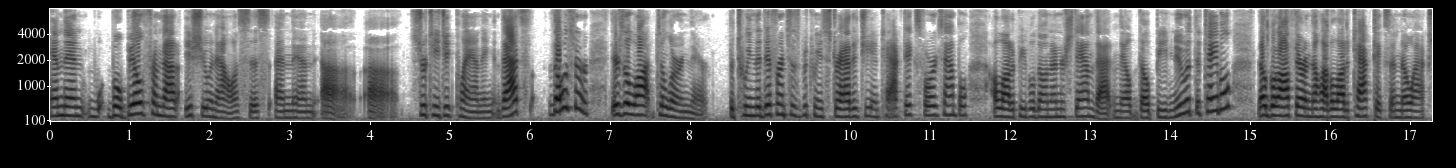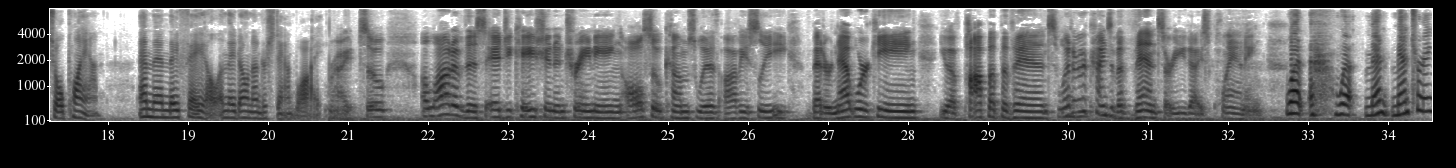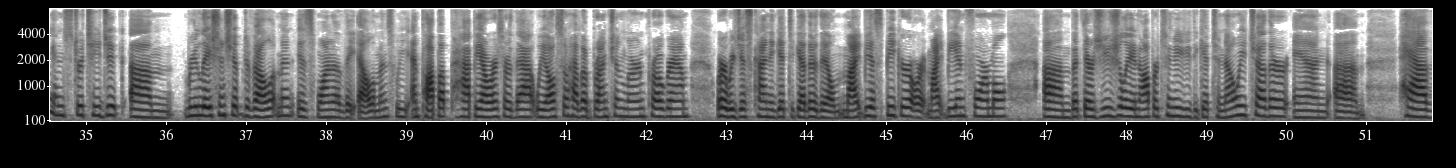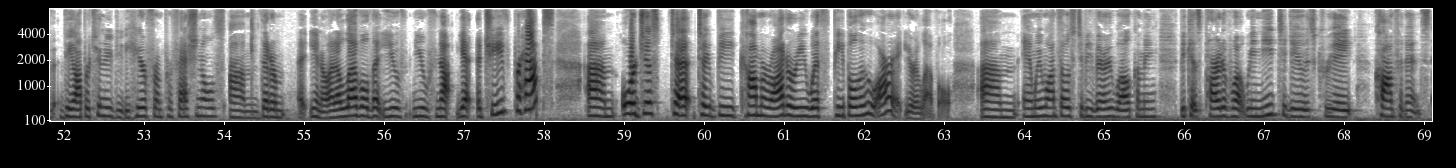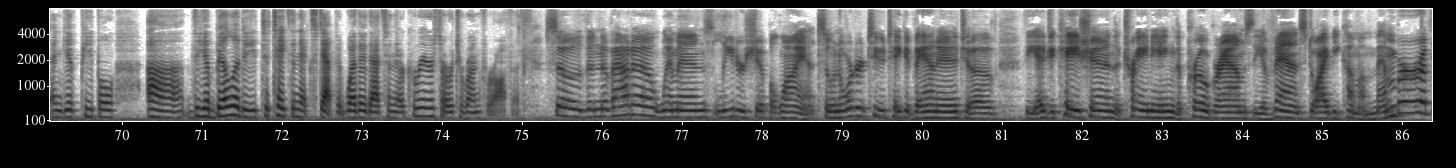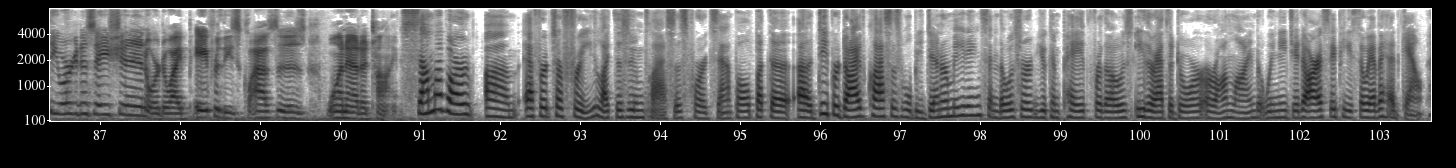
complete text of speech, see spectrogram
and then we'll build from that issue analysis and then uh, uh, strategic planning. That's those are there's a lot to learn there between the differences between strategy and tactics, for example, a lot of people don't understand that, and they'll they'll be new at the table. They'll go out there and they'll have a lot of tactics and no actual plan, and then they fail and they don't understand why. Right. So, a lot of this education and training also comes with obviously better networking. You have pop up events. What other kinds of events are you guys planning? What, what men- mentoring and strategic um, relationship development is one of the elements. We and pop up happy hours are that. We also have a brunch and learn program where we just kind of get together. There might be a speaker or it might be informal, um, but there's usually an opportunity to get to know each other and. Um, have the opportunity to hear from professionals um, that are, you know, at a level that you've you've not yet achieved, perhaps, um, or just to, to be camaraderie with people who are at your level. Um, and we want those to be very welcoming because part of what we need to do is create confidence and give people uh, the ability to take the next step, whether that's in their careers or to run for office. So, the Nevada Women's Leadership Alliance. So, in order to take advantage of the education, the training, the programs, the events, do I become a member of the organization or do I pay for these classes one at a time? Some of our um, efforts are free, like the Zoom classes, for example, but the uh, deeper dive classes will be dinner meetings, and those are you can pay for those either at the door or online, but we need you to RSVP so we have a head count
